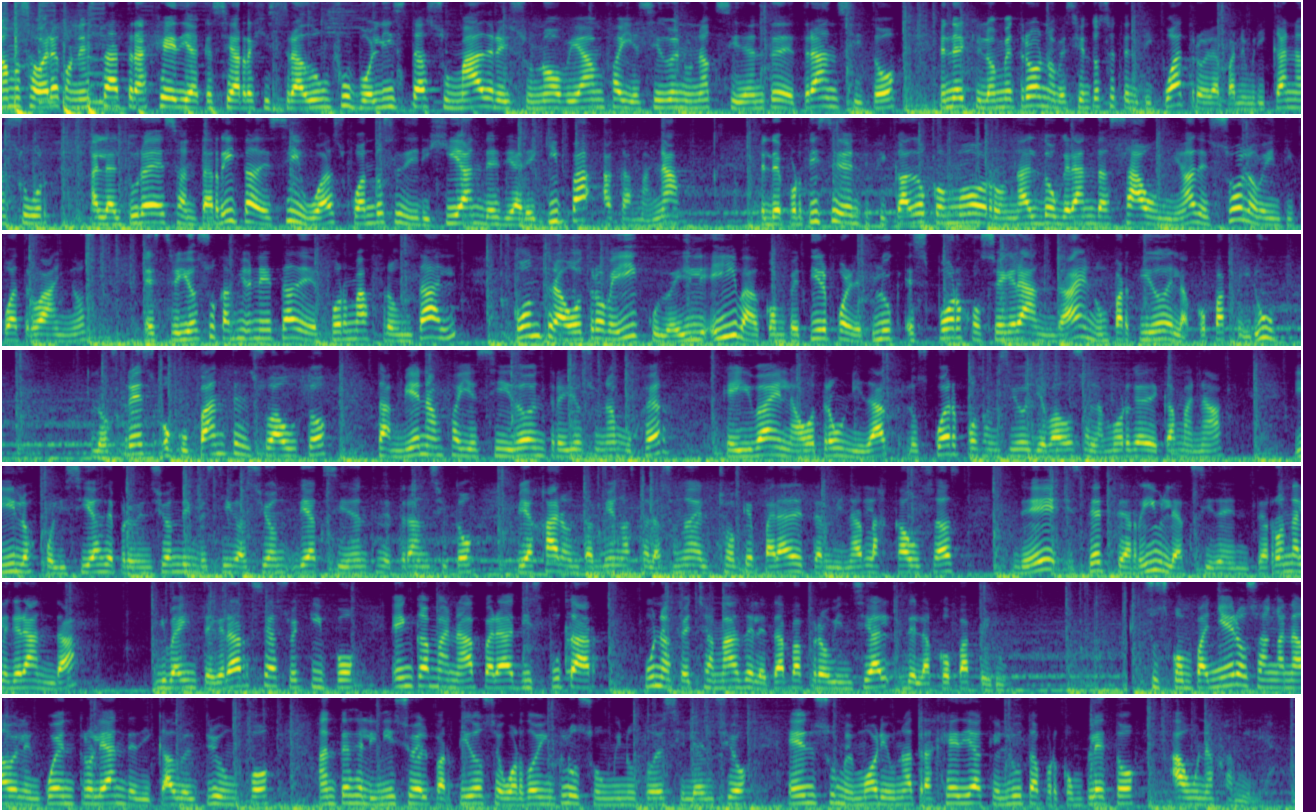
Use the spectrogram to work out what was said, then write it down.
Vamos ahora con esta tragedia que se ha registrado. Un futbolista, su madre y su novia han fallecido en un accidente de tránsito en el kilómetro 974 de la Panamericana Sur, a la altura de Santa Rita de Siguas, cuando se dirigían desde Arequipa a Camaná. El deportista identificado como Ronaldo Granda Sauña, de solo 24 años, estrelló su camioneta de forma frontal contra otro vehículo e iba a competir por el club Sport José Granda en un partido de la Copa Perú. Los tres ocupantes de su auto también han fallecido, entre ellos una mujer que iba en la otra unidad. Los cuerpos han sido llevados a la morgue de Camaná y los policías de prevención de investigación de accidentes de tránsito viajaron también hasta la zona del choque para determinar las causas de este terrible accidente. Ronald Granda iba a integrarse a su equipo en Camaná para disputar una fecha más de la etapa provincial de la Copa Perú. Sus compañeros han ganado el encuentro, le han dedicado el triunfo. Antes del inicio del partido se guardó incluso un minuto de silencio en su memoria, una tragedia que luta por completo a una familia.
